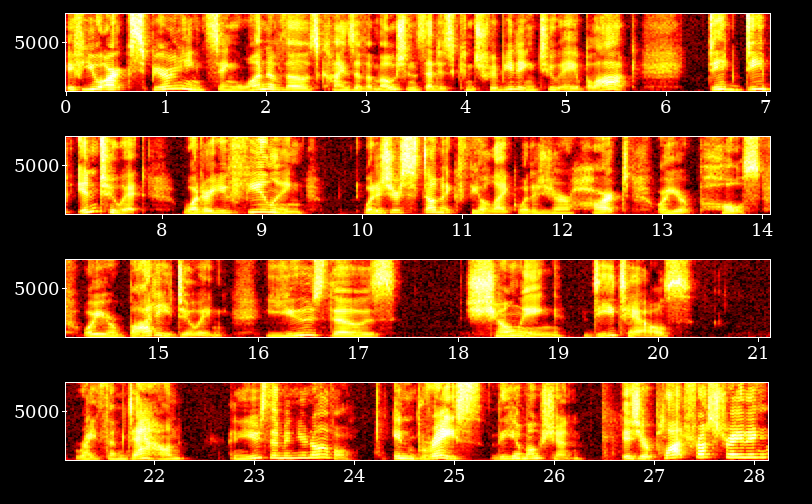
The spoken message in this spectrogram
If you are experiencing one of those kinds of emotions that is contributing to a block, dig deep into it. What are you feeling? What does your stomach feel like? What is your heart or your pulse or your body doing? Use those showing details, write them down, and use them in your novel. Embrace the emotion. Is your plot frustrating?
